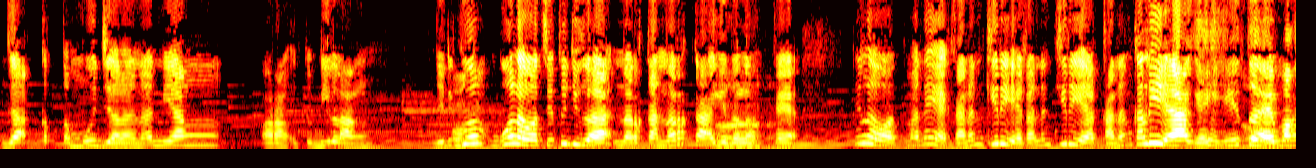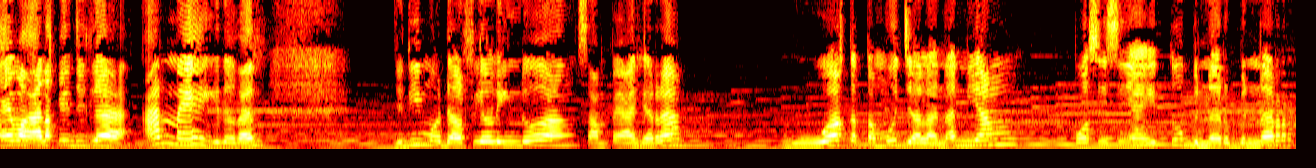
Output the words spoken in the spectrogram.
nggak ketemu jalanan yang orang itu bilang. Jadi gue Oke. gue lewat situ juga nerka-nerka gitu loh Ah. kayak ini lewat mana ya? Kanan kiri ya? Kanan kiri ya? Kanan kali ya? Kayak gitu. Oh. emang emang anaknya juga aneh gitu kan. Jadi modal feeling doang sampai akhirnya gua ketemu jalanan yang posisinya itu benar-benar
